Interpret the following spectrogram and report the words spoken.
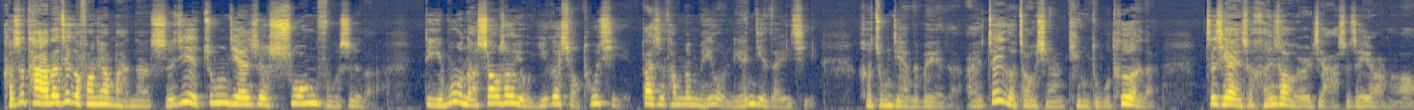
可是它的这个方向盘呢，实际中间是双辐式的，底部呢稍稍有一个小凸起，但是它们没有连接在一起和中间的位置。哎，这个造型挺独特的，之前也是很少有人家是这样的啊。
